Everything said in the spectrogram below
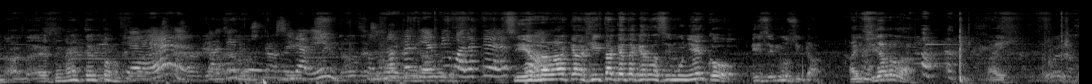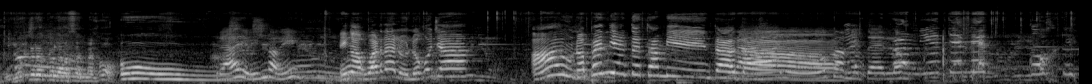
no, el primer intento no. ¿Qué es? Mira, ven. Son unos pendientes iguales que esto. Cierra la cajita que te quedas sin muñeco y sin música. Ahí, ciérrala. Ahí. Yo creo que lo hace mejor. Trae, venga, ven. Venga, guárdalo, luego ya. ¡Ah, unos pendientes también, Claro, tata! para meterlo. También tiene coge-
